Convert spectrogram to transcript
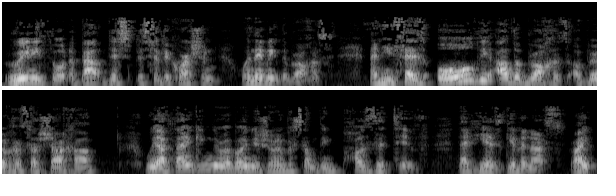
really thought about this specific question when they make the brachas. And he says, all the other brachas of Birchas HaShachar, we are thanking the Rabbi Yisrael for something positive that he has given us, right?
